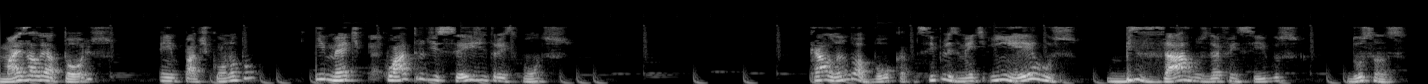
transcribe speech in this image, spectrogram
mais aleatórios em Pat Connaughton e mete 4 de 6 de 3 pontos. Calando a boca, simplesmente em erros bizarros defensivos do Suns.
